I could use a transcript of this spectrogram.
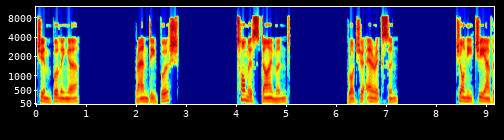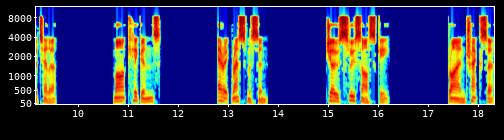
Jim Bullinger, Randy Bush, Thomas Diamond, Roger Erickson, Johnny Giavotella, Mark Higgins, Eric Rasmussen, Joe Slusarski, Brian Traxler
